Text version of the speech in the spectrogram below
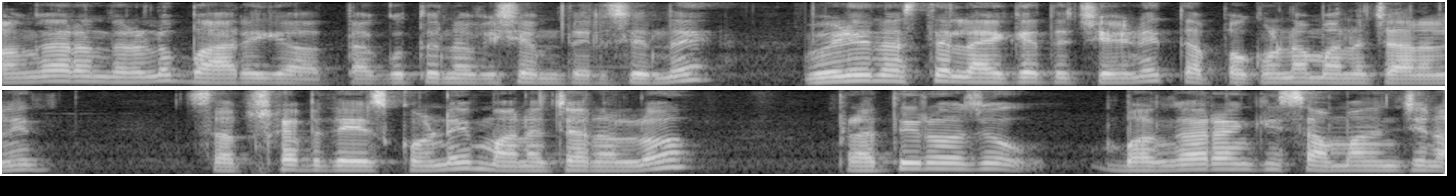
బంగారం ధరలు భారీగా తగ్గుతున్న విషయం తెలిసిందే. వీడియో నస్తే లైక్ అయితే చేయండి. తప్పకుండా మన ఛానల్ని సబ్స్క్రైబ్ చేసుకోండి. మన ఛానల్లో ప్రతిరోజు బంగారంకి సంబంధించిన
